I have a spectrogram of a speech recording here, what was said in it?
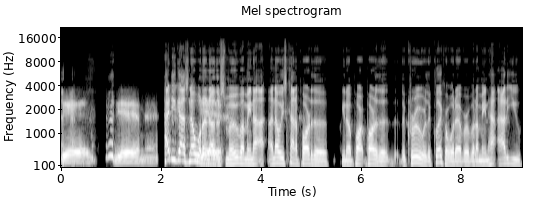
yeah, yeah, man. How do you guys know one Yeah. another, Smooth? I mean, I, I know he's kind of part of the you know part part of the the crew or the clique or whatever. But I mean, how, how do you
